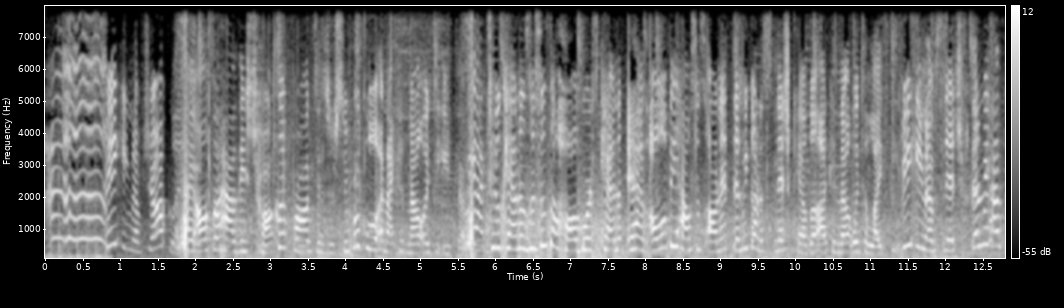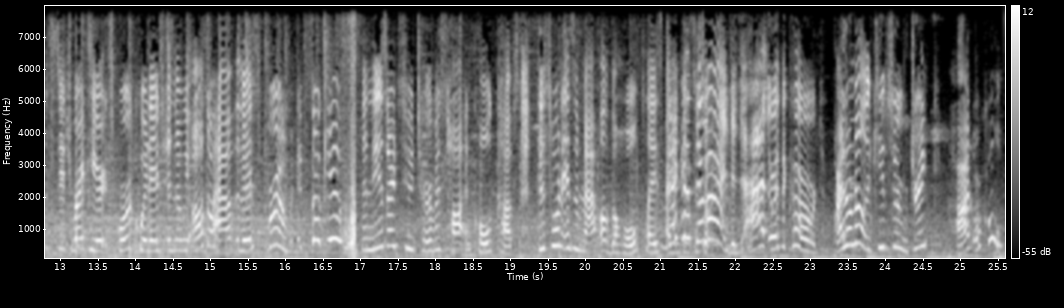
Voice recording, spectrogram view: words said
Ah! Speaking of chocolate, I also have these chocolate frogs. These are super cool, and I cannot wait to eat them. We got two candles. This is the Hogwarts candle. It has all of the houses on it. Then we got a Snitch candle. I cannot wait to light these. Speaking of Snitch, then we have the Snitch right here. It's for Quidditch, and then we also have this broom. It's so cute. Then these are two Tervis hot and cold cups. This one is a map of the whole place. I Make think up your mind. Is it hot or the cold? I don't know. It keeps your drink hot or cold.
